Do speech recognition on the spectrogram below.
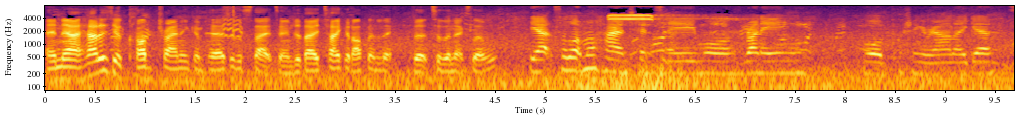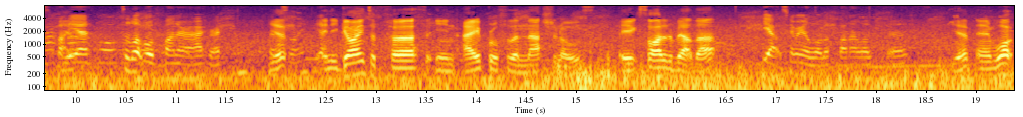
And now how does your club training compare to the state team? Do they take it up the, to the next level? Yeah, it's a lot more high intensity, more running, more pushing around I guess. But Yep. yeah, it's a lot more funner I reckon. Yep. Personally. And you're going to Perth in April for the Nationals. Are you excited about that? Yeah, it's gonna be a lot of fun. I love Perth. Yep. And what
